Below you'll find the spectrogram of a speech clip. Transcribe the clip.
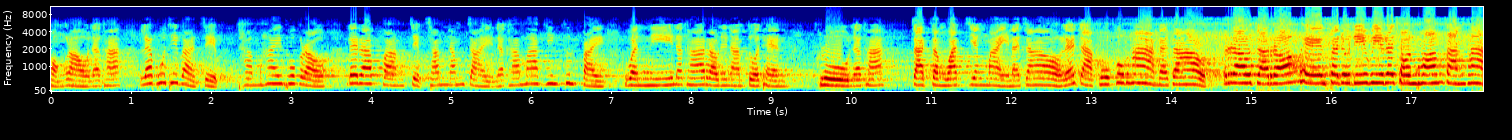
ของเรานะคะ และผู้ที่บาดเจ็บทำให้พวกเราได้รับความเจ็บช้ำน้ำใจนะคะ มากยิ่งขึ้นไป วันนี้นะคะเราในนามตัวแทนครูนะคะ จากจังหวัดเชียงใหม่นะเจ้า และจากครูกู้ภาคนะเจ้า เราจะร้องเพลงสดุดีวีรชนพร้อมกันค่ะ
